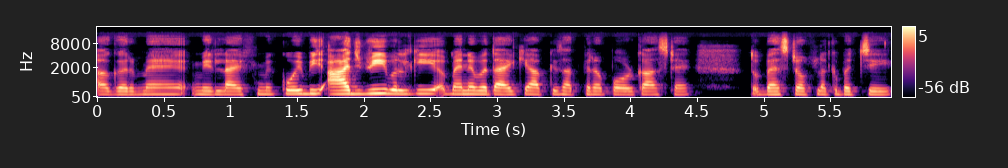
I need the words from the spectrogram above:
अगर मैं मेरी लाइफ में कोई भी आज भी बल्कि मैंने बताया कि आपके साथ मेरा पॉडकास्ट है तो बेस्ट ऑफ़ लक बच्चे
